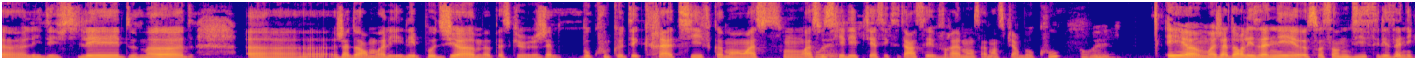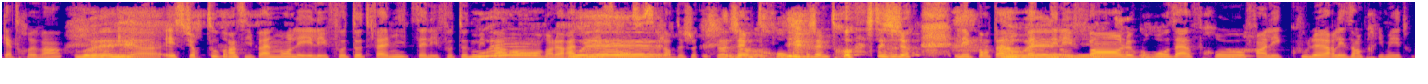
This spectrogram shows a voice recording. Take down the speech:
euh, les défilés de mode. Euh, J'adore moi les, les, podiums parce que j'aime beaucoup le côté créatif, comment sont associées les pièces, etc. C'est vraiment, ça m'inspire beaucoup. Ouais. Et euh, moi, j'adore les années 70 euh, et les années 80. Ouais. Et, euh, et, surtout, principalement, les, les, photos de famille, tu sais, les photos de mes parents dans leur adolescence, ce genre de choses. J'aime trop, j'aime trop, je te jure. Les pantalons ah pas d'éléphant, le gros afro, enfin, les couleurs, les imprimés et tout.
